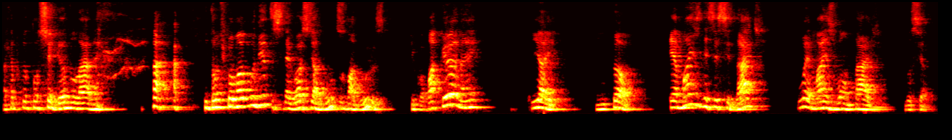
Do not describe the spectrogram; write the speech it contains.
até porque eu estou chegando lá, né? então ficou mais bonito esse negócio de adultos maduros. Ficou bacana, hein? E aí? Então, é mais necessidade ou é mais vontade, Luciano?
